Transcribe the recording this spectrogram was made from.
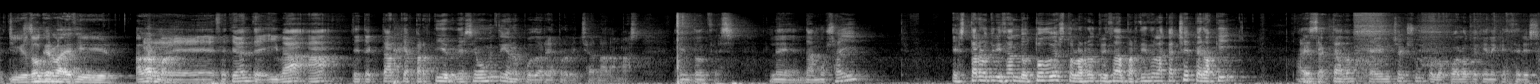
El y Docker va a decir alarma. Eh, efectivamente, y va a detectar que a partir de ese momento ya no puedo reaprovechar nada más. Entonces, le damos ahí. Está reutilizando todo esto, lo ha reutilizado a partir de la caché, pero aquí ha detectado que hay un checksum, con lo cual lo que tiene que hacer es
